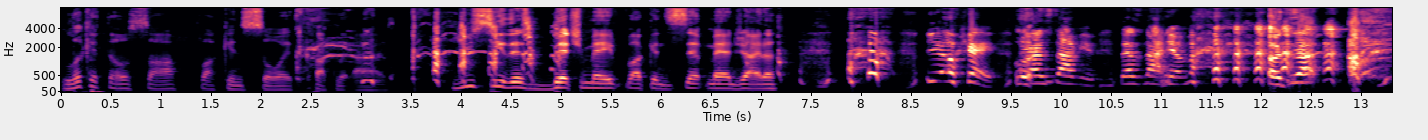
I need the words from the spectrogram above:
Look at those soft fucking soy cucklet eyes. You see this bitch made fucking simp mangina. Yeah, okay. I Look. gotta stop you. That's not him. Oh, it's not.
